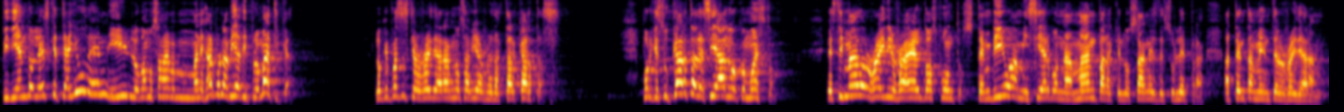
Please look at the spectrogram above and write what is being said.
pidiéndoles que te ayuden y lo vamos a manejar por la vía diplomática. Lo que pasa es que el rey de Aram no sabía redactar cartas. Porque su carta decía algo como esto. Estimado rey de Israel, dos puntos. Te envío a mi siervo Naamán para que lo sanes de su lepra. Atentamente el rey de Aram.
